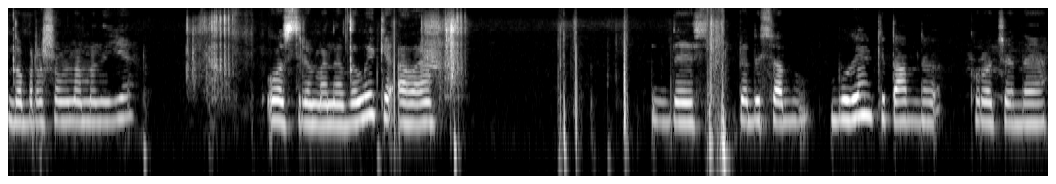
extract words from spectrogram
Добре, що вона в мене є. Острів в мене великий, але десь 50 будинків там, де, коротше, не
